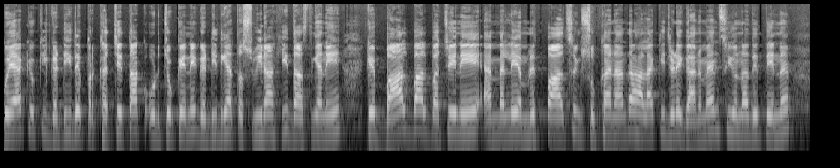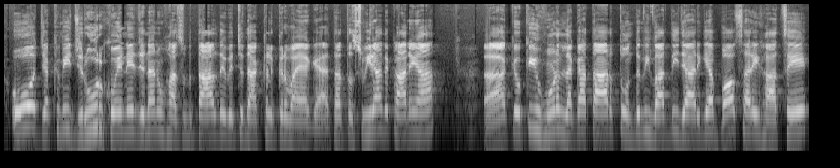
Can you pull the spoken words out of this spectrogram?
ਹੋਇਆ ਕਿਉਂਕਿ ਗੱਡੀ ਦੇ ਪਰਖੱਚੇ ਤੱਕ ਉੱਡ ਚੁੱਕੇ ਨੇ। ਗੱਡੀ ਦੀਆਂ ਤਸਵੀਰਾਂ ਹੀ ਦੱਸਦੀਆਂ ਨੇ ਕਿ ਬਾਲ-ਬਾਲ ਬੱਚੇ ਨੇ ਐਮਐਲਏ ਅੰਮ੍ਰਿਤਪਾਲ ਸਿੰਘ ਸੁਖਾਨੰਦ। ਹਾਲਾਂਕਿ ਜਿਹੜੇ ਗਨਮੈਨ ਸੀ ਉਹਨਾਂ ਦੇ ਤਿੰਨ, ਉਹ ਜ਼ਖਮੀ ਜ਼ਰੂਰ ਹੋਏ ਨੇ, ਜਿਨ੍ਹਾਂ ਨੂੰ ਹਸਪਤਾਲ ਦੇ ਵਿੱਚ ਦਾਖਲ ਕਰਵਾਇਆ ਗਿਆ ਤਾਂ ਤਸਵੀਰਾਂ ਦਿਖਾ ਰਹੇ ਹਾਂ ਕਿਉਂਕਿ ਹੁਣ ਲਗਾਤਾਰ ਧੁੰਦ ਵੀ ਵੱਧਦੀ ਜਾ ਰਹੀ ਹੈ ਬਹੁਤ ਸਾਰੇ ਹਾਦਸੇ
